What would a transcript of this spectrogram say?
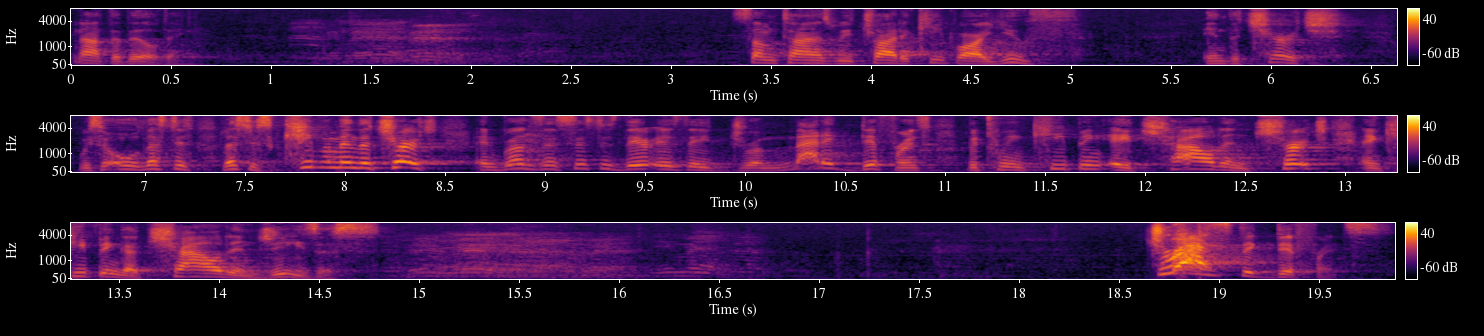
not the building. Amen. Sometimes we try to keep our youth in the church We say, oh, let's just, let's just keep them in the church. And, brothers and sisters, there is a dramatic difference between keeping a child in church and keeping a child in Jesus. Amen. Drastic difference.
